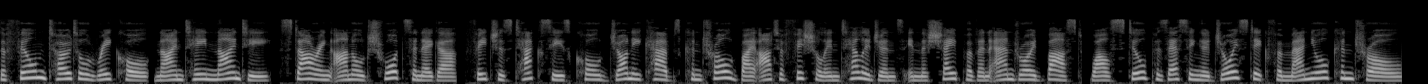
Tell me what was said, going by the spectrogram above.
The film Total Recall 1990, starring Arnold Schwarzenegger, features taxis called Johnny Cabs controlled by artificial intelligence in the shape of an android bust, while still possessing a joystick for manual control.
